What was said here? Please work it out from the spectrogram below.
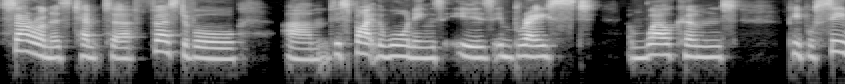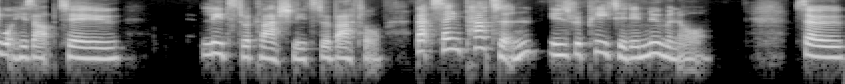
Sauron as tempter, first of all, um, despite the warnings, is embraced and welcomed. People see what he's up to, leads to a clash, leads to a battle. That same pattern is repeated in Numenor. So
